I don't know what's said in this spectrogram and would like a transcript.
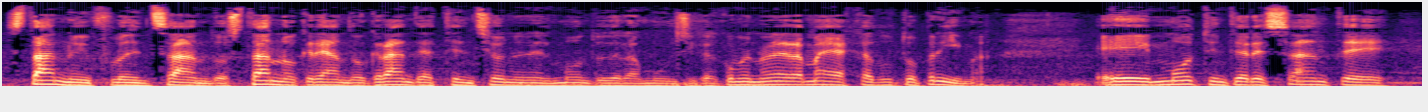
stanno influenzando, stanno creando grande attenzione nel mondo della musica, come non era mai accaduto prima è molto interessante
